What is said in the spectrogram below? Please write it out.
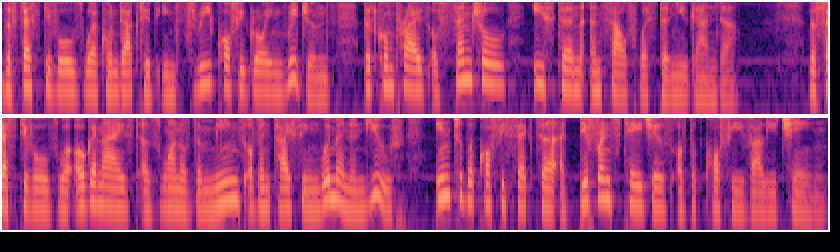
The festivals were conducted in three coffee growing regions that comprise of central, eastern, and southwestern Uganda. The festivals were organized as one of the means of enticing women and youth into the coffee sector at different stages of the coffee value chain.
